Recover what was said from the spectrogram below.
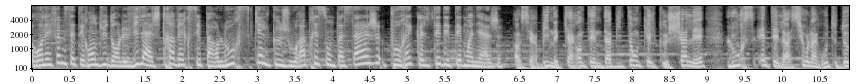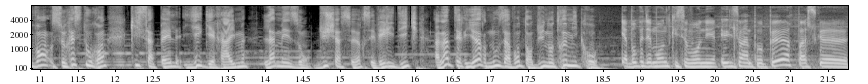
Ron FM s'était rendu dans le village traversé par l'ours quelques jours après son passage pour récolter des témoignages. À Serbine, quarantaine d'habitants, quelques chalets. L'ours était là sur la route devant ce restaurant qui s'appelle Jägerheim, la maison du chasseur. C'est véridique. À l'intérieur, nous avons tendu notre micro. Il y a beaucoup de monde qui sont venus. Ils ont un peu peur parce que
